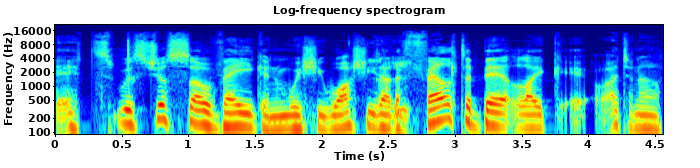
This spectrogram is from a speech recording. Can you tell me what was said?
It was just so vague and wishy washy that it felt a bit like I don't know.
